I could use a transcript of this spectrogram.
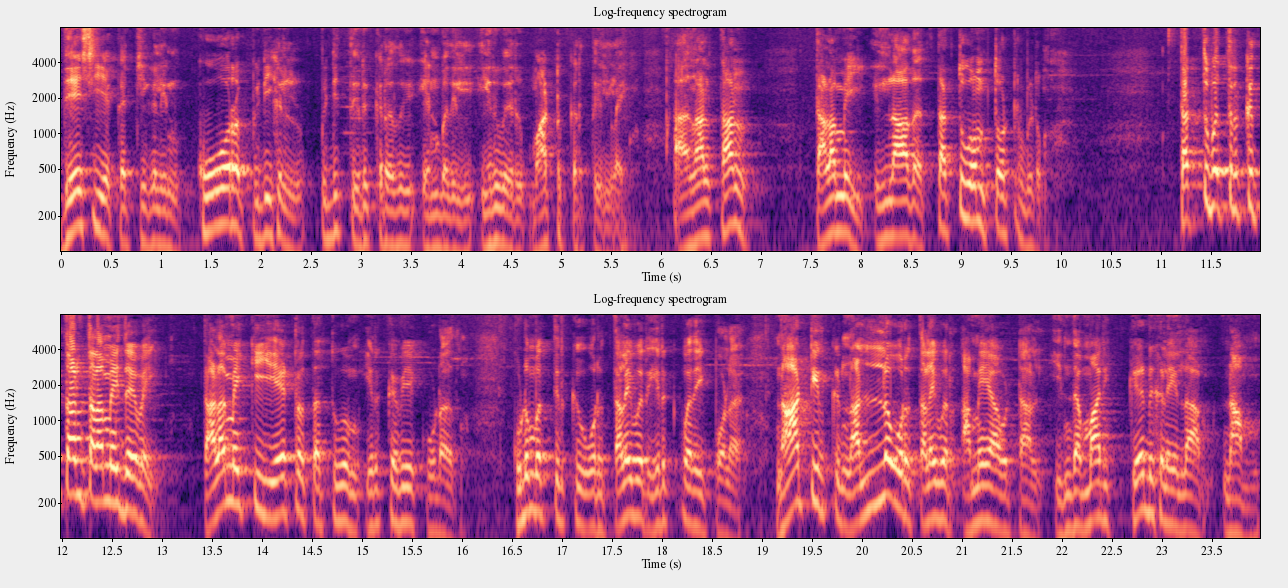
தேசிய கட்சிகளின் கோர பிடிகள் பிடித்து இருக்கிறது என்பதில் இருவேறு மாற்று கருத்து இல்லை. அதனால்தான் தலைமை இல்லாத தத்துவம் தோற்றுவிடும். தத்துவத்திற்குத்தான் தலைமை தேவை. தலைமைக்கு ஏற்ற தத்துவம் இருக்கவே கூடாது. குடும்பத்திற்கு ஒரு தலைவர் இருப்பதைப் போல நாட்டிற்கு நல்ல ஒரு தலைவர் அமையாவிட்டால் இந்த மாதிரி கேடுகளை எல்லாம் நாம்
